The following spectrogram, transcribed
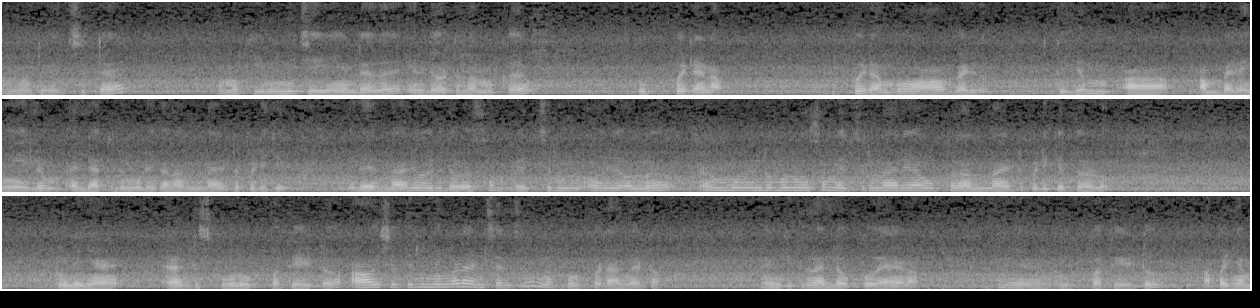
ഇങ്ങോട്ട് വെച്ചിട്ട് നമുക്ക് ഇനി ചെയ്യേണ്ടത് ഇതിലോട്ട് നമുക്ക് ഉപ്പിടണം. ഉപ്പിടുമ്പോൾ ആ വെള്ളത്തിലും ആ അമ്പഴങ്ങയിലും എല്ലാത്തിലും കൂടി നന്നായിട്ട് പിടിക്കും. ഇത് എന്നാലും ഒരു ദിവസം വെച്ചിരുന്ന ഒരു ഒന്ന് രണ്ട് മൂന്ന് ദിവസം വെച്ചിരുന്നാലേ ആ ഉപ്പ് നന്നായിട്ട് പിടിക്കത്തുള്ളൂ. പിന്നെ ഞാൻ രണ്ട് സ്പൂൺ ഉപ്പൊക്കെ ഇട്ടു. ആവശ്യത്തിന് നിങ്ങളനുസരിച്ച് നിങ്ങൾക്ക് ഉപ്പിടാം കേട്ടോ. എനിക്കിത് നല്ല ഉപ്പ് വേണം. ഉപ്പൊക്കെ ഇട്ടു. അപ്പോൾ ഞാൻ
